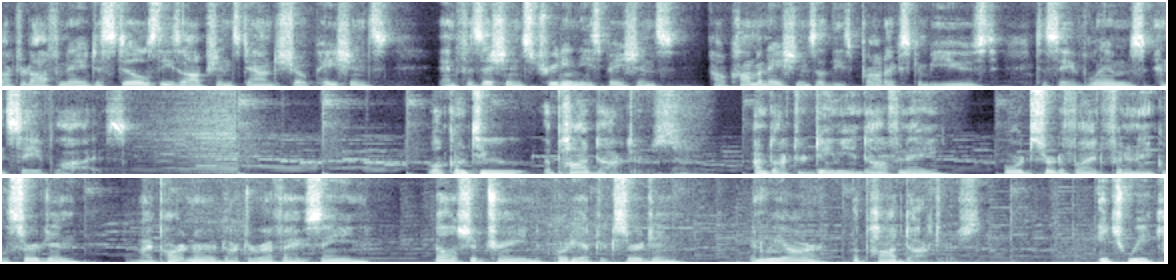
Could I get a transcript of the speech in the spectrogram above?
Dr. Dauphinee distills these options down to show patients and physicians treating these patients how combinations of these products can be used to save limbs and save lives. Welcome to the Pod Doctors. I'm Dr. Damien Dauphinee, board certified foot and ankle surgeon, and my partner, Dr. Raafae Hussain, fellowship trained podiatric surgeon, and we are the Pod Doctors. Each week,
